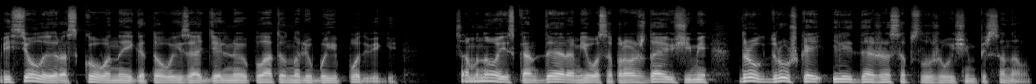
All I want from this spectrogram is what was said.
Веселые, раскованные, готовые за отдельную плату на любые подвиги. Со мной, Искандером, его сопровождающими, друг дружкой или даже с обслуживающим персоналом.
